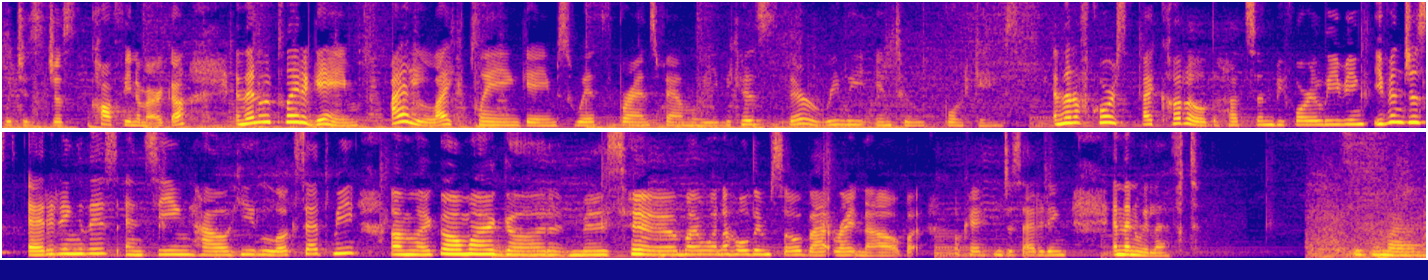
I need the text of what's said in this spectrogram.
which is just coffee in America. And then we played a game. I like playing games with Brian's family because they're really into board games. And then of course I cuddled Hudson before leaving. Even just editing this and seeing how he looks at me, I'm like, oh my god, I miss him. I want to hold him so bad right now, but okay, I'm just editing. And then we left. Super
